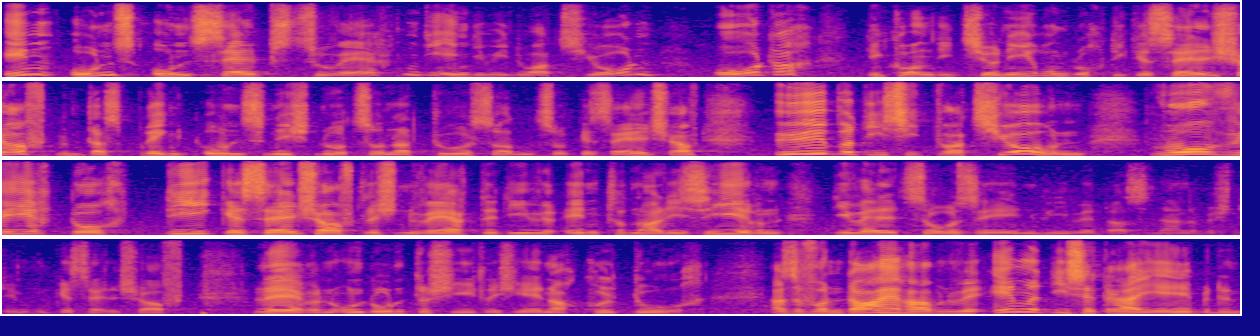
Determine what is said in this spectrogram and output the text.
in uns, uns selbst zu werden, die Individuation oder die Konditionierung durch die Gesellschaft, und das bringt uns nicht nur zur Natur, sondern zur Gesellschaft, über die Situation, wo wir durch die gesellschaftlichen Werte, die wir internalisieren, die Welt so sehen, wie wir das in einer bestimmten Gesellschaft lehren und unterschiedlich je nach Kultur. Also von daher haben wir immer diese drei Ebenen.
